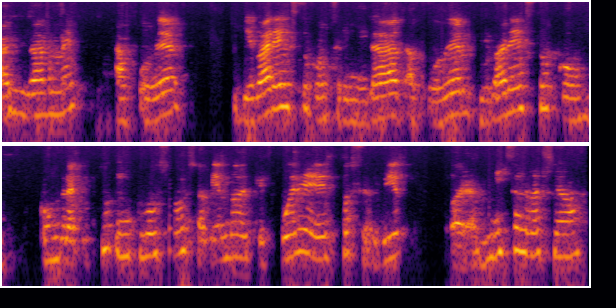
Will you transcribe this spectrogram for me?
ayudarme a poder llevar esto con serenidad, a poder llevar esto con, con gratitud incluso, sabiendo de que puede esto servir para mi salvación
